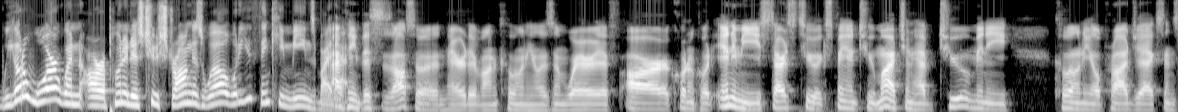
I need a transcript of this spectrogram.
we go to war when our opponent is too strong as well. What do you think he means by that? I think this is also a narrative on colonialism where if our quote unquote enemy starts to expand too much and have too many colonial projects and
